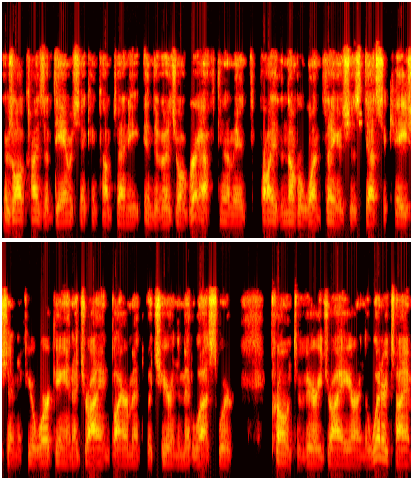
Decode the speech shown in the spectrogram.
there's all kinds of damage that can come to any individual graft. And I mean, probably the number one thing is just desiccation. If you're working in a dry environment, which here in the Midwest, we're prone to very dry air in the wintertime,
